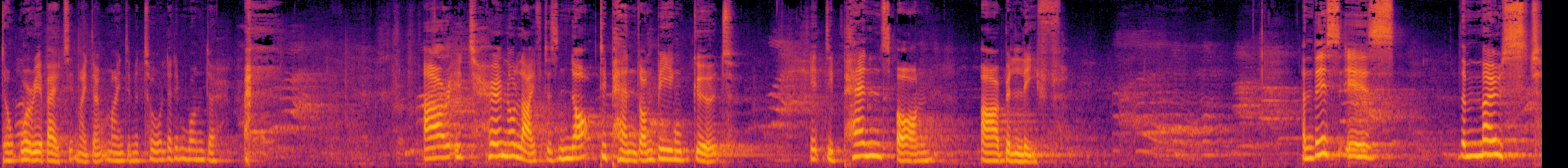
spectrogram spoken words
Don't worry about him. I don't mind him at all. Let him wander. Our eternal life does not depend on being good, it depends on our belief. And this is the most,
